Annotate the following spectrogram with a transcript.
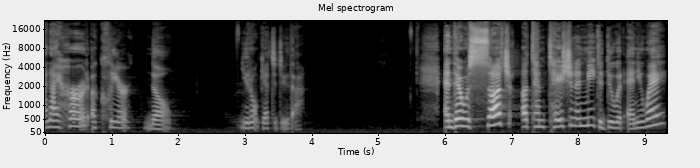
And I heard a clear no. You don't get to do that. And there was such a temptation in me to do it anyway.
